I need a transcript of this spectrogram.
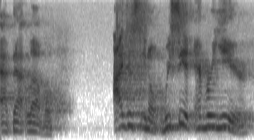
at that level. I just, you know, we see it every year.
